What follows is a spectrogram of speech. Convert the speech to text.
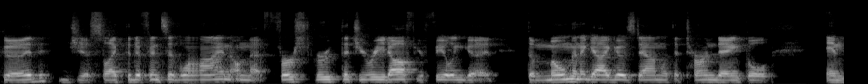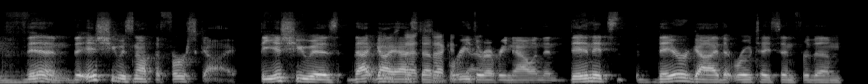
good, just like the defensive line on that first group that you read off, you're feeling good. The moment a guy goes down with a turned ankle, and then the issue is not the first guy. The issue is that guy Who's has that to have a breather guy? every now and then. Then it's their guy that rotates in for them.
